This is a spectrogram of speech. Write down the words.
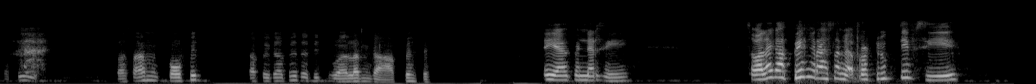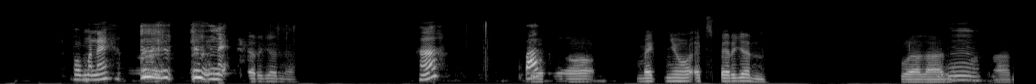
Tapi perasaan COVID KPKP tadi jualan kabeh deh. Iya, bener sih. Soalnya KB ngerasa nggak produktif sih. Pemeneh, nek ya. Hah? Apa? Eh, make new experience. Jualan, Mm. jualan.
